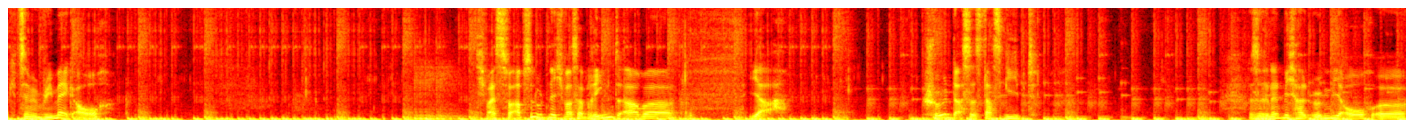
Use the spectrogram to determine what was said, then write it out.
Gibt es den im Remake auch? Weiß zwar absolut nicht, was er bringt, aber ja. Schön, dass es das gibt. Das erinnert mich halt irgendwie auch äh,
